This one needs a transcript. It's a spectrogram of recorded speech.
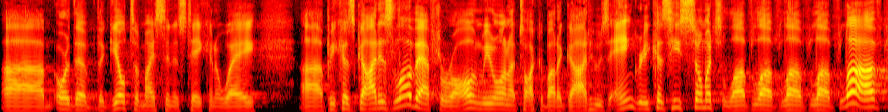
uh, or the, the guilt of my sin is taken away. Uh, because God is love after all, and we don't want to talk about a God who's angry because he's so much love, love, love, love, love,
